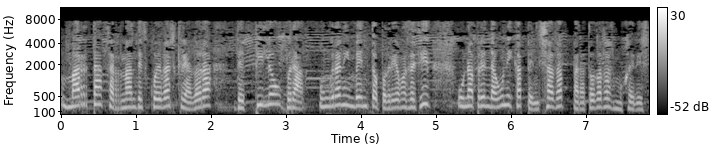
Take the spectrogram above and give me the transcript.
Marta Fernández Cuevas, creadora de Pillow Bra, un gran invento, podríamos decir, una prenda única pensada para todas las mujeres.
